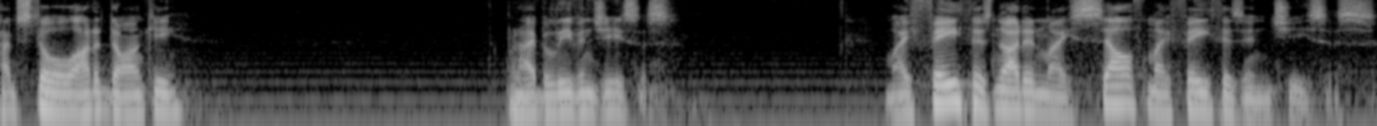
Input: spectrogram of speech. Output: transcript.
I'm still a lot of donkey, but I believe in Jesus. My faith is not in myself, my faith is in Jesus.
